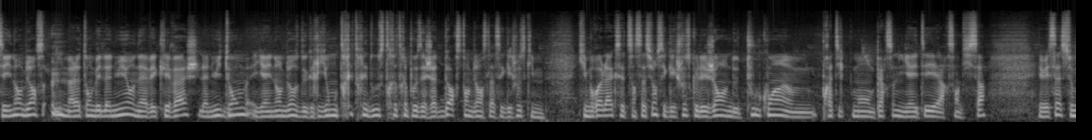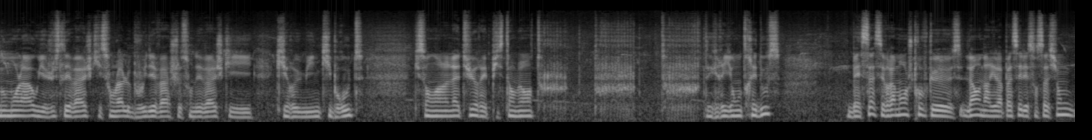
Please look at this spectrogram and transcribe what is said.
C'est une ambiance à la tombée de la nuit, on est avec les vaches, la nuit tombe, il y a une ambiance de grillon très très douce, très très posée. J'adore cette ambiance là, c'est quelque chose qui me, qui me relaxe, cette sensation, c'est quelque chose que les gens de tout le coin, euh, pratiquement personne n'y a été et a ressenti ça. Et bien ça, ce moment-là où il y a juste les vaches qui sont là, le bruit des vaches, le son des vaches qui, qui ruminent, qui broutent, qui sont dans la nature, et puis cette ambiance, des grillons très douces. Ben ça, c'est vraiment, je trouve que là, on arrive à passer les sensations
